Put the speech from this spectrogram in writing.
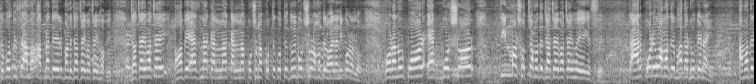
তো বলতেছে আমার আপনাদের মানে যাচাই বাছাই হবে। যাচাই বাছাই হবে অ্যাজ না কালনা কালনা পোষণা করতে করতে দুই বছর আমাদের হয়রানি করালো। করানোর পর এক বছর, তিন মাস হচ্ছে আমাদের যাচাই বাছাই হয়ে গেছে। তারপরেও আমাদের ভাতা ঢোকে নাই। আমাদের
